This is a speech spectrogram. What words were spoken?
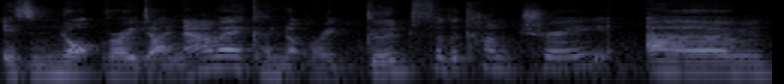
is not very dynamic and not very good for the country. Um,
